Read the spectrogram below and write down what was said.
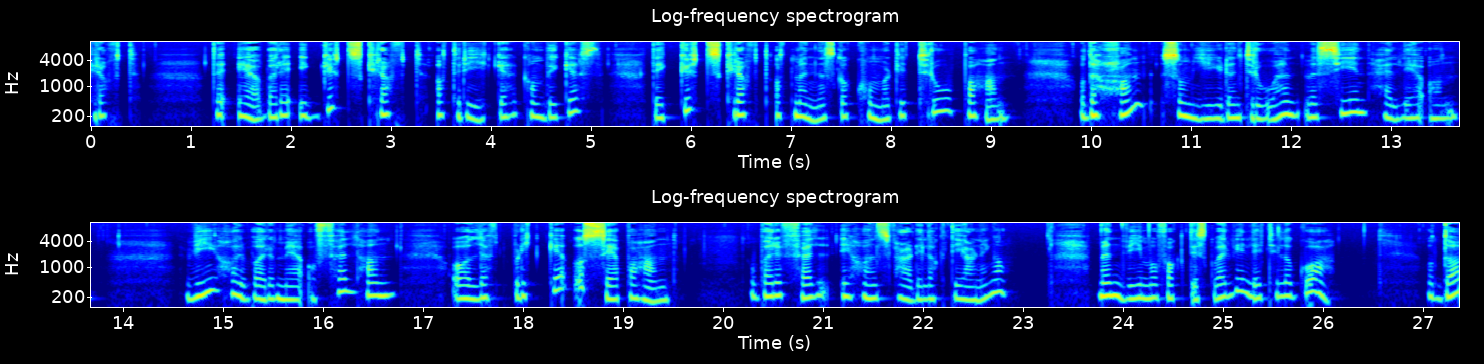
kraft. Det er bare i Guds kraft at riket kan bygges. Det er Guds kraft at mennesker kommer til tro på Han, og det er Han som gir den troen ved sin hellige ånd. Vi har bare med å følge Han og løfte blikket og se på Han, og bare følge i Hans ferdiglagte gjerninger men vi må faktisk være villige til å gå. Og da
